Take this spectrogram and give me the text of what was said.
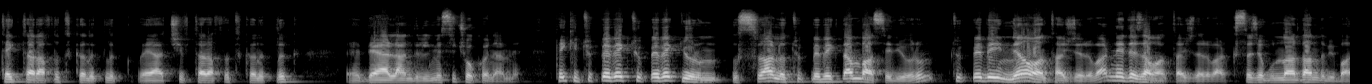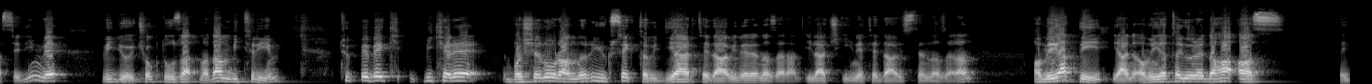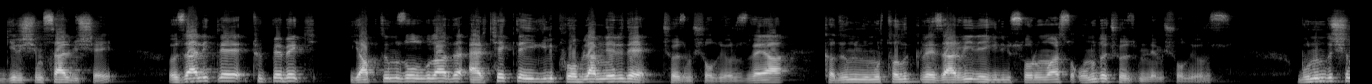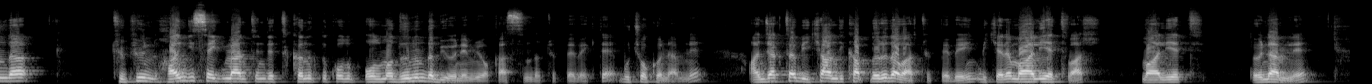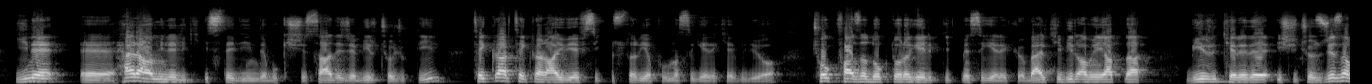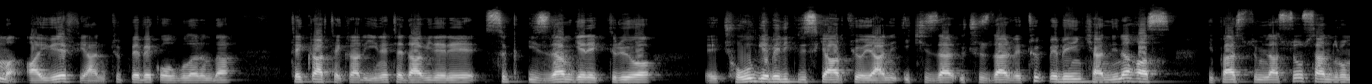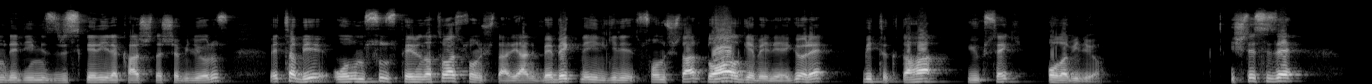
tek taraflı tıkanıklık veya çift taraflı tıkanıklık e, değerlendirilmesi çok önemli. Peki tüp bebek tüp bebek diyorum ısrarla tüp bebekten bahsediyorum. Tüp bebeğin ne avantajları var ne dezavantajları var. Kısaca bunlardan da bir bahsedeyim ve videoyu çok da uzatmadan bitireyim. Tüp bebek bir kere başarı oranları yüksek tabii diğer tedavilere nazaran, ilaç iğne tedavisine nazaran. Ameliyat değil yani ameliyata göre daha az e, girişimsel bir şey. Özellikle tüp bebek yaptığımız olgularda erkekle ilgili problemleri de çözmüş oluyoruz veya kadının yumurtalık rezervi ile ilgili bir sorun varsa onu da çözümlemiş oluyoruz. Bunun dışında tüpün hangi segmentinde tıkanıklık olup olmadığının da bir önemi yok aslında tüp bebekte. Bu çok önemli. Ancak tabii ki handikapları da var tüp bebeğin. Bir kere maliyet var. Maliyet önemli. Yine e, her hamilelik istediğinde bu kişi sadece bir çocuk değil, tekrar tekrar IVF siklusları yapılması gerekebiliyor. Çok fazla doktora gelip gitmesi gerekiyor. Belki bir ameliyatla bir kerede işi çözeceğiz ama IVF yani tüp bebek olgularında tekrar tekrar iğne tedavileri, sık izlem gerektiriyor. E, çoğul gebelik riski artıyor yani ikizler, üçüzler ve tüp bebeğin kendine has hiperstimülasyon sendromu dediğimiz riskleriyle karşılaşabiliyoruz. Ve tabii olumsuz perinatal sonuçlar yani bebekle ilgili sonuçlar doğal gebeliğe göre bir tık daha yüksek olabiliyor. İşte size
